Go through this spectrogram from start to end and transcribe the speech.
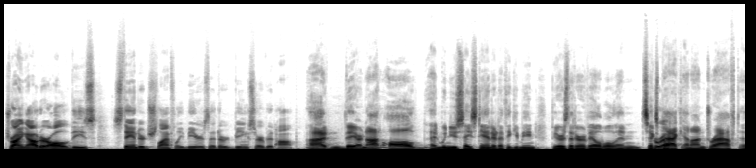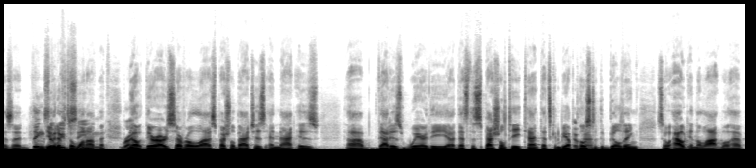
trying out, or all of these standard Schlafly beers that are being served at Hop? Uh, they are not all, and when you say standard, I think you mean beers that are available in six Correct. pack and on draft as a Things even if it's a one seen. Right. No, there are several uh, special batches, and that is uh, that is where the uh, that's the specialty tent that's going to be up close to the building. So out in the lot, we'll have.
